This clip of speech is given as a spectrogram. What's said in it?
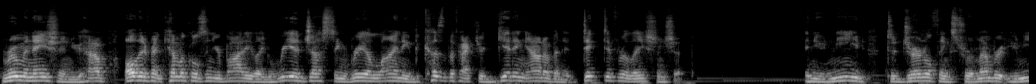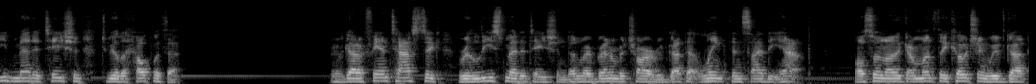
rumination, you have all the different chemicals in your body like readjusting, realigning because of the fact you're getting out of an addictive relationship. And you need to journal things to remember it. You need meditation to be able to help with that. We've got a fantastic release meditation done by Brendon Burchard. We've got that linked inside the app. Also, in like our monthly coaching, we've got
